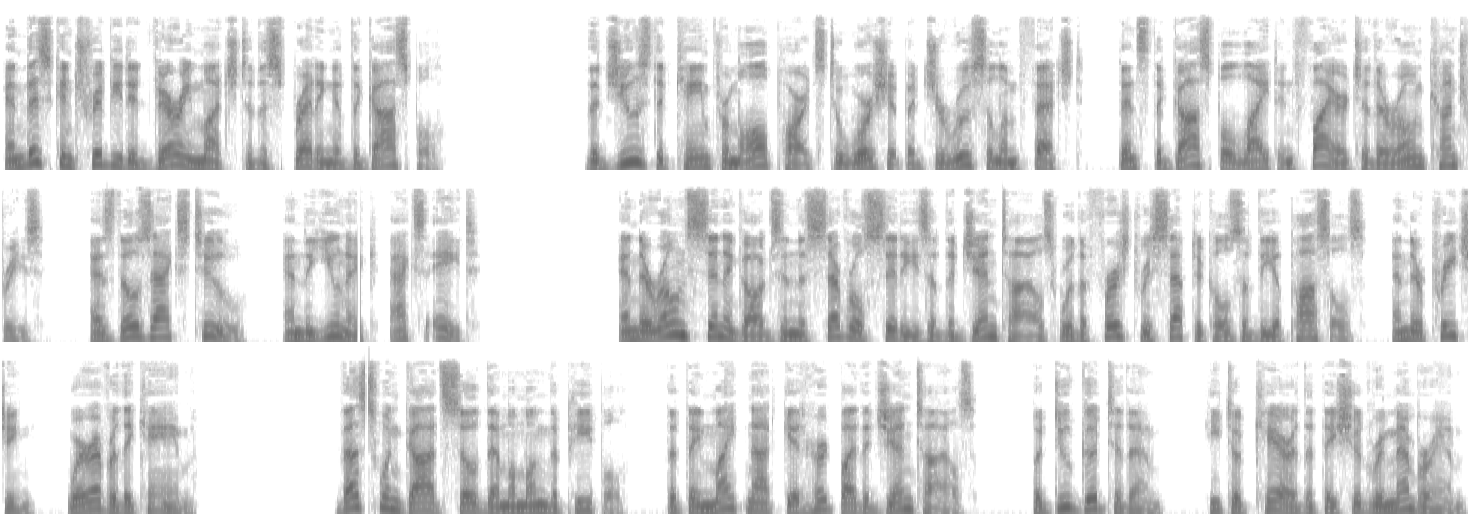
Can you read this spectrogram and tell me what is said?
And this contributed very much to the spreading of the gospel. The Jews that came from all parts to worship at Jerusalem fetched thence the gospel light and fire to their own countries, as those Acts 2, and the eunuch Acts 8. And their own synagogues in the several cities of the Gentiles were the first receptacles of the apostles, and their preaching, wherever they came. Thus, when God sowed them among the people, that they might not get hurt by the Gentiles, but do good to them, he took care that they should remember him,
